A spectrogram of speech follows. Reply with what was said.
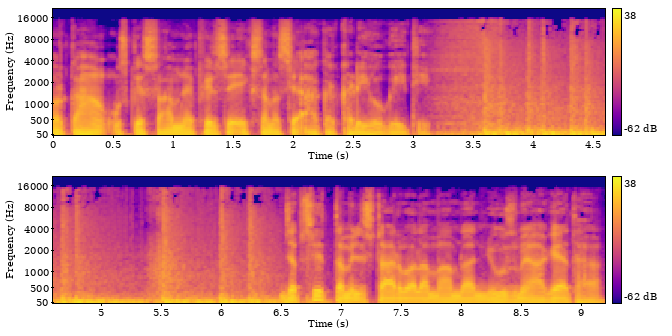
और कहा उसके सामने फिर से एक समस्या आकर खड़ी हो गई थी। जब से तमिल स्टार वाला मामला न्यूज़ में आ गया था,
